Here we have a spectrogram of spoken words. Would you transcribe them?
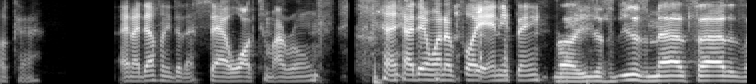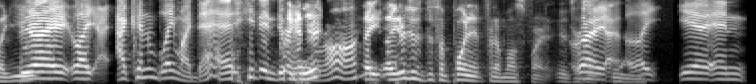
okay." and I definitely did that sad walk to my room. I didn't want to play anything. No, you just you just mad sad. It's like you right. Like I, I couldn't blame my dad. He didn't do like, anything wrong. Like, like, you're just disappointed for the most part. Right. Like, you know. like yeah, and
